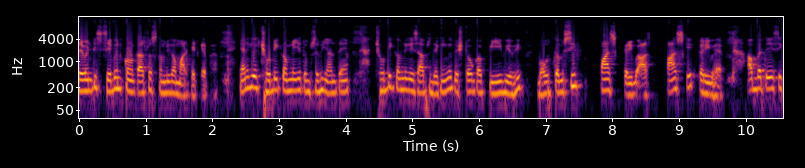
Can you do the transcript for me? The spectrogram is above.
77 करोड़ के आसपास कंपनी का मार्केट कैप है। यानी कि एक छोटी कंपनी है तुम सभी जानते हैं, छोटी कंपनी के हिसाब से देखेंगे तो स्टॉक का पी भी अभी बहुत कम, सिर्फ़ पाँच करीब पाँच के करीब है। अब बताइए ऐसी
